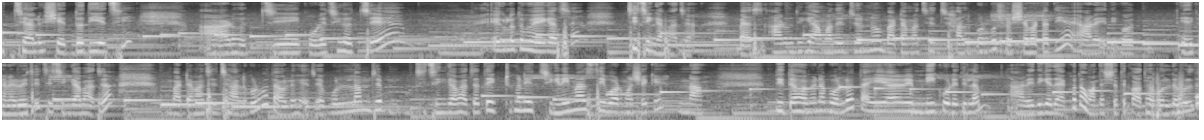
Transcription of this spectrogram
উচ্ছে আলু সেদ্ধ দিয়েছি। আর হচ্ছে করেছি হচ্ছে এগুলো তো হয়ে গেছে। চিচিঙ্গা ভাজা। ব্যাস, আর ওদিকে আমাদের জন্য বাটা মাছের ঝাল করব, সর্ষে বাটা দিয়ে, আর এদিকে এখানে রয়েছে চিচিঙ্গা ভাজা। বাটা মাছের ঝাল করব, তাহলে হয়ে যায়। বললাম যে চিচিঙ্গা ভাজাতে একটুখানি চিংড়ি মাছ দিই বরমশাকে না, দিতে হবে না বলল, তাই আর এমনি করে দিলাম। আর এদিকে দেখো তোমাদের সাথে কথা বলতে বলতে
